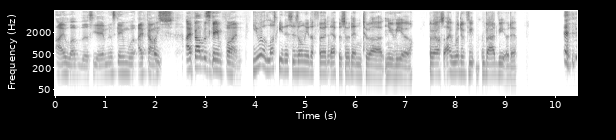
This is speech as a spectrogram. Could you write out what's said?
I love this game. This game, I found, Wait. I found this game fun. You are lucky this is only the third episode into our new veto, or else I would have ve- bad vetoed it.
